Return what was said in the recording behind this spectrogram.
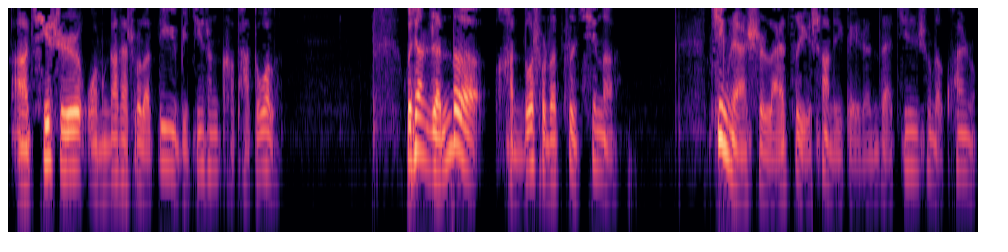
啊，其实我们刚才说了，地狱比今生可怕多了。我想人的很多时候的自欺呢。竟然是来自于上帝给人在今生的宽容，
